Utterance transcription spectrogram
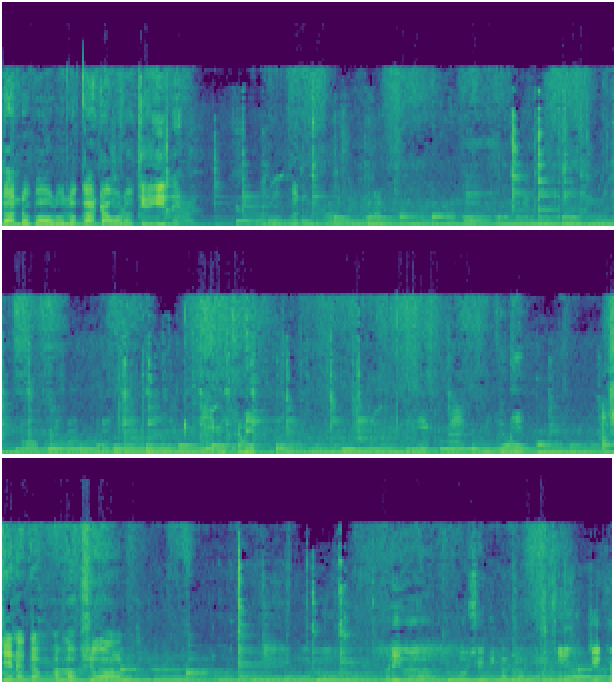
ગાંડો બાવળો, ઓલો કાંટા વાળો કે ઈ ને? બરોબર. હા. રૂખડો. શેના કામ આમાં શું આવે? ઘણી ઔષધિમાં કામ આવે છે આ ચેતુ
